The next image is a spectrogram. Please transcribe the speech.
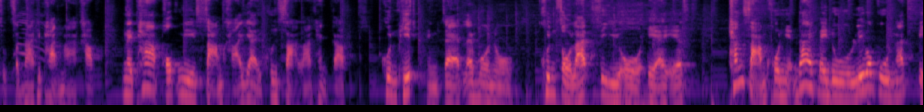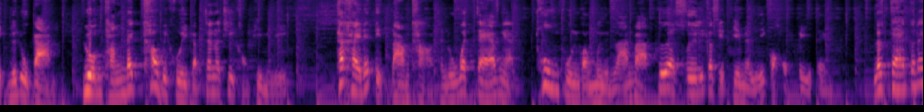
สุดสัปดาห์ที่ผ่านมาครับ ในภาพพบมี 3 ขาใหญ่ คุณสารัตแห่งกัฟคุณพิษแห่งแจ๊ดและโมโน คุณโซลัส CEO AIS ทั้ง 3 คนเนี่ยได้ไปดูลิเวอร์พูลนัดปิดฤดูกาลรวมทั้งได้เข้าไปคุยกับเจ้าหน้าที่ของพรีเมียร์ลีกถ้าใครได้ติดตามข่าวจะรู้ว่าแจ๊สเนี่ย ทุ่มทุนกว่าหมื่นล้านบาท เพื่อซื้อลิขสิทธิ์พรีเมียร์ลีกกว่า 6 ปีเต็ม แล้วแจ๊สก็ได้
